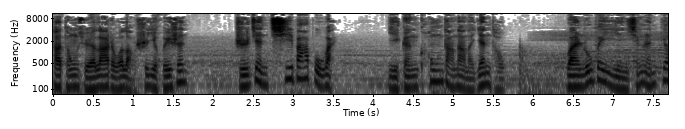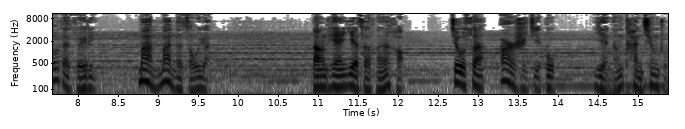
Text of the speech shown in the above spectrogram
他同学拉着我老师一回身，只见七八步外。一根空荡荡的烟头，宛如被隐形人叼在嘴里，慢慢的走远。当天夜色很好，就算二十几步，也能看清楚。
